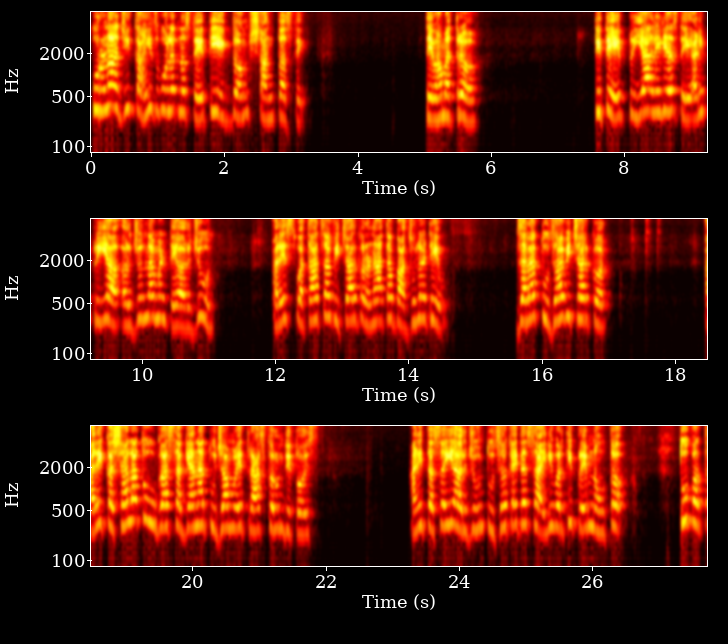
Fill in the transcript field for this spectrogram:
पूर्ण आजी काहीच बोलत नसते ती एकदम शांत असते. तेव्हा मात्र तिथे प्रिया आलेली असते आणि प्रिया अर्जुनला म्हणते अर्जुन अरे स्वतःचा विचार करणं आता बाजूला ठेव. जरा तुझा विचार कर. अरे कशाला तू उगा सगळ्यांना तुझ्यामुळे त्रास करून देतोयस? आणि तसंही अर्जुन तुझं काही त्या सायलीवरती प्रेम नव्हतं. तू फक्त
